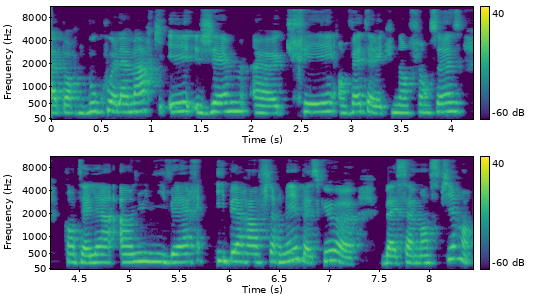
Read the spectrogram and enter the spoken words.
apporte beaucoup à la marque et j'aime créer en fait avec une influenceuse quand elle a un univers hyper affirmé parce que ben, ça m'inspire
